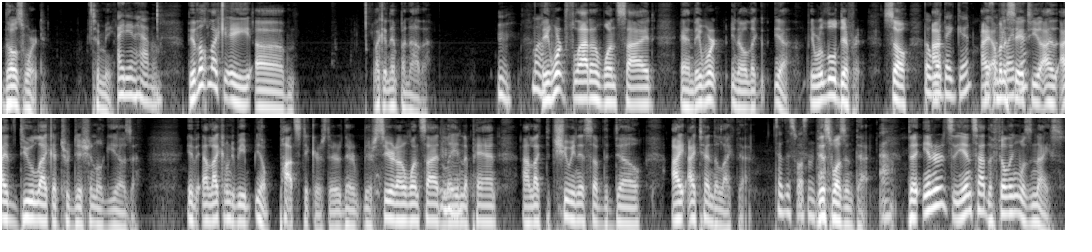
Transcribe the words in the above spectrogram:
Those weren't to me. I didn't have them. They look like a um, like an empanada. Mm. Well, They weren't flat on one side, and they weren't you know like yeah they were a little different. So but were I, they good? I, as a I'm going to say it to you. I, I do like a traditional gyoza. It, I like them to be you know pot stickers. They're they're they're seared on one side, laid in Mm-hmm. the pan. I like the chewiness of the dough. I, I tend to like that. So this wasn't that. This wasn't that. Oh. The innards, the inside, the filling was nice,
